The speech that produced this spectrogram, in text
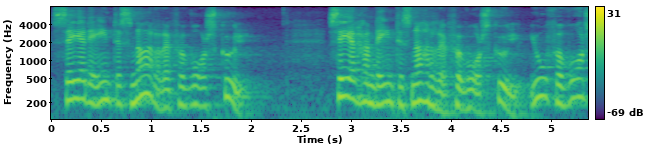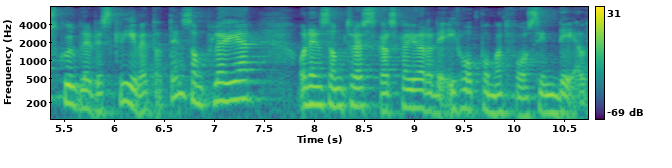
Säger det inte snarare för vår skull? Säger han det inte snarare för vår skull? Jo, för vår skull blev det skrivet att den som plöjer och den som tröskar ska göra det i hopp om att få sin del.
